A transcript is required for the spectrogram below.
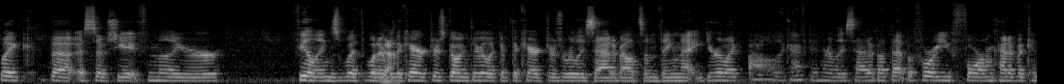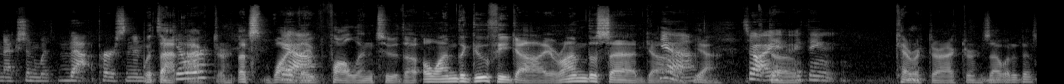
like that associate familiar feelings with whatever Yeah. the character's going through like if the character's really sad about something that you're like oh like i've been really sad about that before you form kind of a connection with that person in with that actor, that's why Yeah. they fall into the oh, I'm the goofy guy or I'm the sad guy. yeah yeah. so I, I think Character actor is that what it is?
